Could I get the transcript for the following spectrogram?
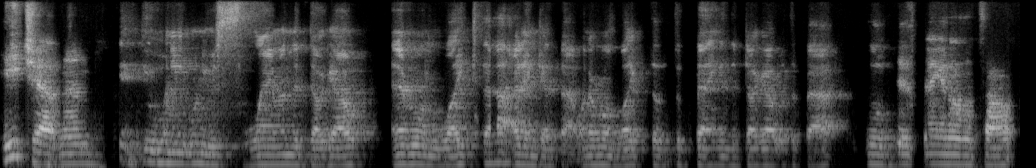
Hate Chapman. Dude, when he when he was slamming the dugout and everyone liked that, I didn't get that. When everyone liked the the bang in the dugout with the bat, little is banging on the top.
